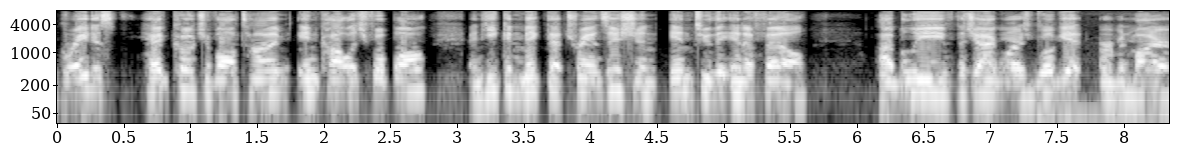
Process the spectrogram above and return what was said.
greatest head coach of all time in college football, and he can make that transition into the NFL. I believe the Jaguars will get Urban Meyer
